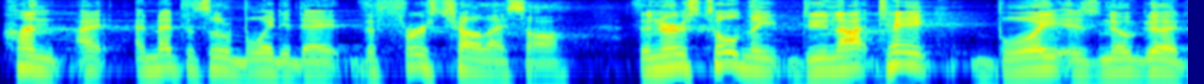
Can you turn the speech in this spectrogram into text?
Hun, I, I met this little boy today, the first child I saw. The nurse told me, Do not take. Boy is no good.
